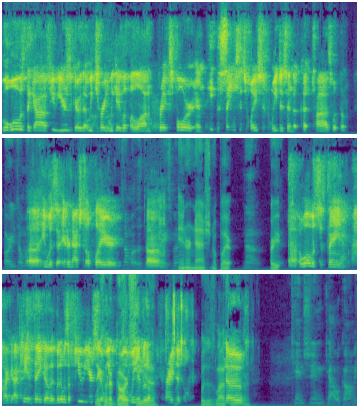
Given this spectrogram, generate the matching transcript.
what, what was the guy a few years ago that we traded? We gave up a lot of pricks for, and he, the same situation. We just end up cutting ties with him. Oh, are you talking about? Uh, he was an international Are player. you talking about the third um. International player. no. Are you? Uh, what was his name? I, I can't think of it, but it was a few years Was ago. it a we, we ended up Was his last No. name? Kenshin Kawakami.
